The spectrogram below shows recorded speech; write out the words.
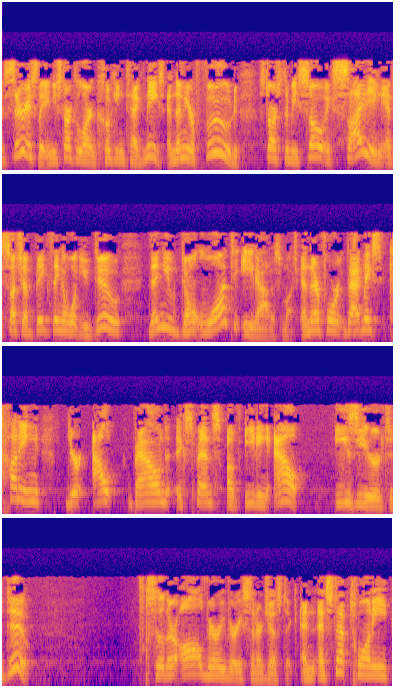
seriously, and you start to learn cooking techniques, and then your food starts to be so exciting and such a big thing of what you do, then you don't want to eat out as much. And therefore, that makes cutting your outbound expense of eating out easier to do. So they're all very, very synergistic. And, and step 20,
